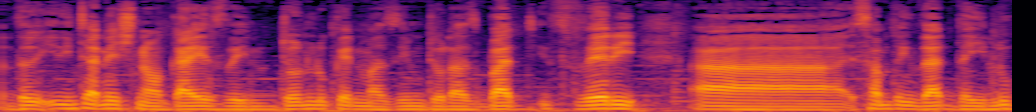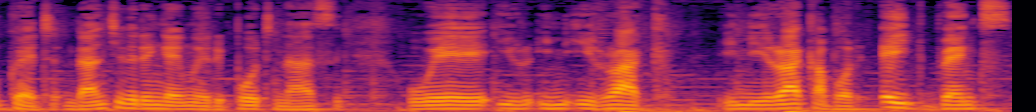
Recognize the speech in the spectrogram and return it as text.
The international guys they don't look at mazim dollars, but it's very uh, something that they look at. Ndanchiverenga imwe report nasi where in Iraq, in Iraq about eight banks,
